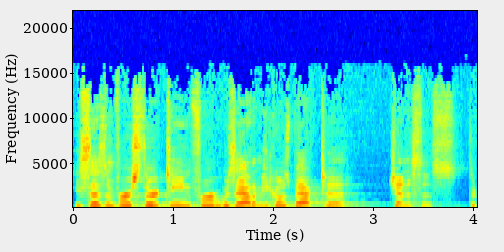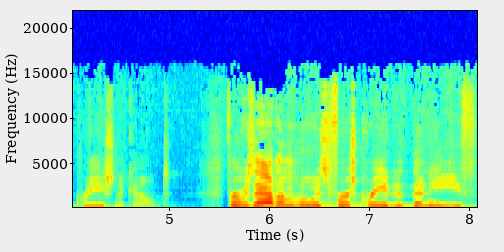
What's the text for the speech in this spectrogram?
He says in verse 13, For it was Adam, he goes back to Genesis, the creation account. For it was Adam who was first created, then Eve.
